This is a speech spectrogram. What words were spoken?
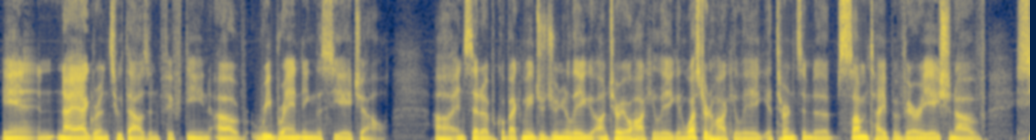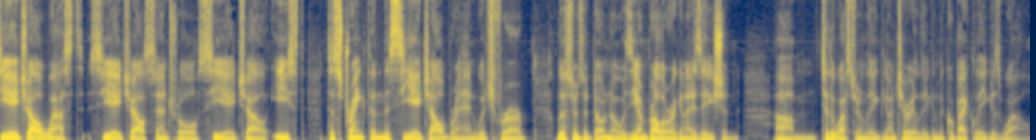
in Niagara in 2015 of rebranding the CHL. Uh, instead of Quebec Major Junior League, Ontario Hockey League, and Western Hockey League, it turns into some type of variation of CHL West, CHL Central, CHL East to strengthen the CHL brand, which for our listeners that don't know is the umbrella organization um, to the Western League, the Ontario League, and the Quebec League as well.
